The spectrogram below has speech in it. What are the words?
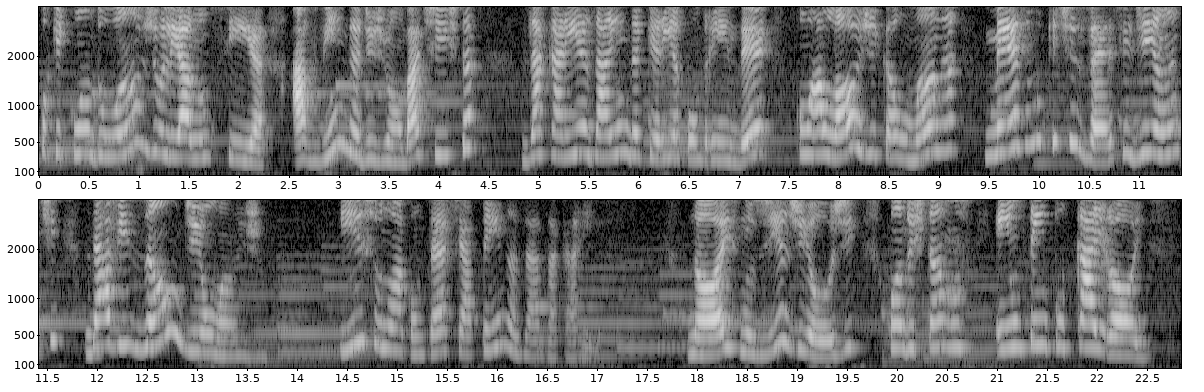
Porque quando o anjo lhe anuncia a vinda de João Batista, Zacarias ainda queria compreender com a lógica humana, mesmo que tivesse diante da visão de um anjo. E isso não acontece apenas a Zacarias. Nós, nos dias de hoje, quando estamos em um tempo kairos,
